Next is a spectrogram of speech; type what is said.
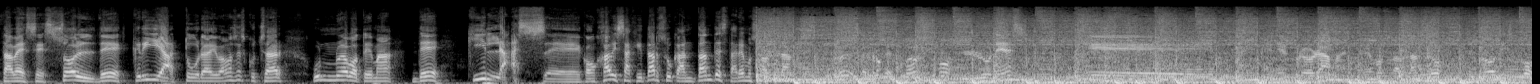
Ahí estaba ese sol de criatura y vamos a escuchar un nuevo tema de Kilas. Eh, con Javi Sagitar, su cantante, estaremos hablando el próximo lunes eh, en el programa. Estaremos hablando del nuevo disco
